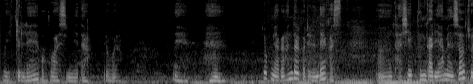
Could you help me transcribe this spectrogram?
요거 있길래 오고 왔습니다. 요거요. 예. 조금 약간 흔들거리는데 가, 어, 다시 분갈이 하면서 조,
